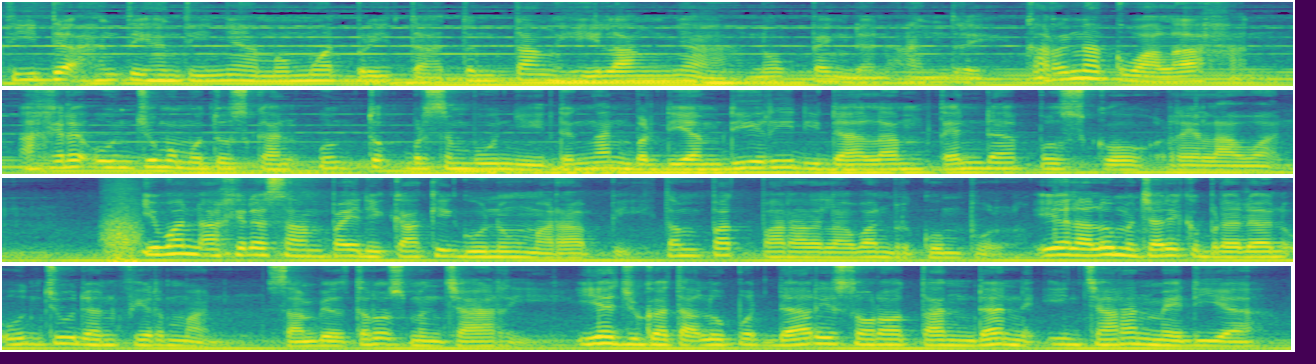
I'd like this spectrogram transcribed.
tidak henti-hentinya memuat berita tentang hilangnya Nopeng dan Andre. Karena kewalahan, akhirnya Uncu memutuskan untuk bersembunyi dengan berdiam diri di dalam tenda posko relawan. Iwan akhirnya sampai di kaki Gunung Marapi, tempat para relawan berkumpul. Ia lalu mencari keberadaan Uncu dan Firman. Sambil terus mencari, ia juga tak luput dari sorotan dan incaran media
